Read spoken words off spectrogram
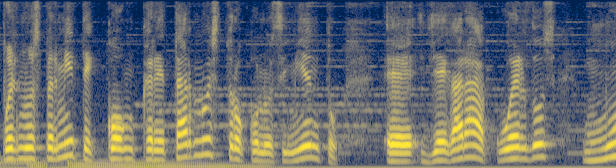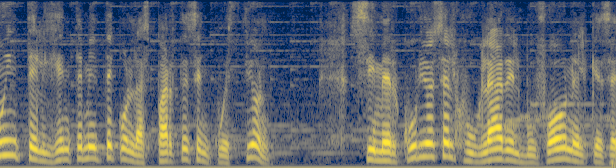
pues nos permite concretar nuestro conocimiento, eh, llegar a acuerdos muy inteligentemente con las partes en cuestión. Si Mercurio es el juglar, el bufón, el que se,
